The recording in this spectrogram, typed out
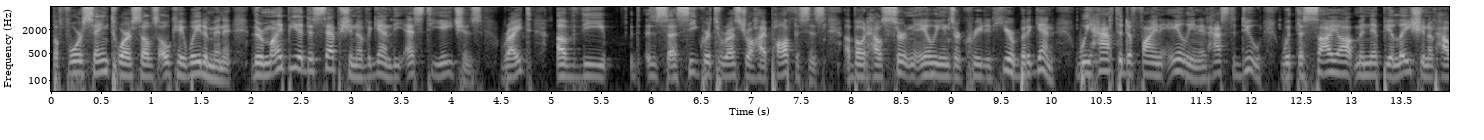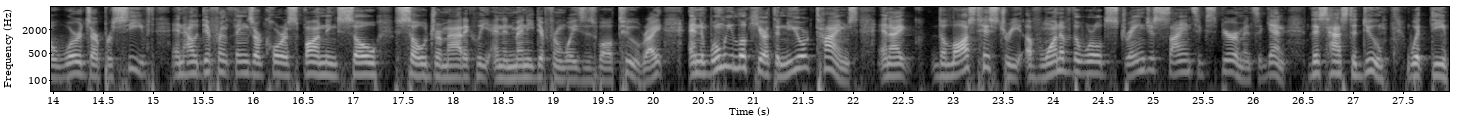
before saying to ourselves, okay, wait a minute, there might be a deception of again the STHs, right? Of the a secret terrestrial hypothesis about how certain aliens are created here. But again, we have to define alien. It has to do with the psyop manipulation of how words are perceived and how different things are corresponding so, so dramatically and in many different ways as well, too, right? And when we look here at the New York Times and I the lost history of one of the world's strangest science experiments, again, this has to do with the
